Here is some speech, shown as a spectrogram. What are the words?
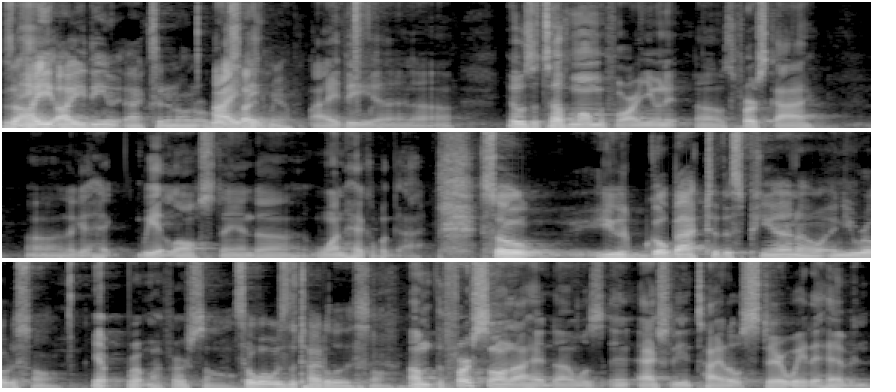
It was an IED accident on a roadside. IED, yeah. IED, and uh, it was a tough moment for our unit. Uh, it was the first guy uh, heck, we had lost, and uh, one heck of a guy. So you go back to this piano and you wrote a song. Yep, wrote my first song. So what was the title of this song? Um, the first song I had done was actually entitled "Stairway to Heaven,"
